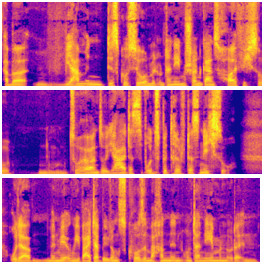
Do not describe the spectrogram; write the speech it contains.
aber wir haben in Diskussionen mit Unternehmen schon ganz häufig so zu hören, so, ja, das uns betrifft das nicht so. Oder wenn wir irgendwie Weiterbildungskurse machen in Unternehmen oder in,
